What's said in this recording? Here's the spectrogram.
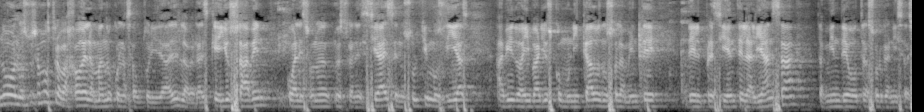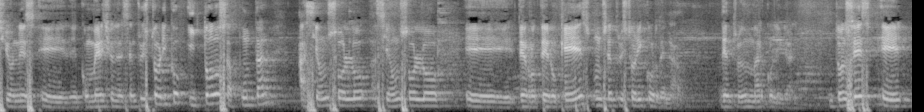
no, nosotros hemos trabajado de la mano con las autoridades. La verdad es que ellos saben cuáles son nuestras necesidades. En los últimos días ha habido ahí varios comunicados, no solamente del presidente de la Alianza, también de otras organizaciones eh, de comercio en el centro histórico, y todos apuntan hacia un solo, hacia un solo eh, derrotero, que es un centro histórico ordenado dentro de un marco legal. Entonces, eh,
